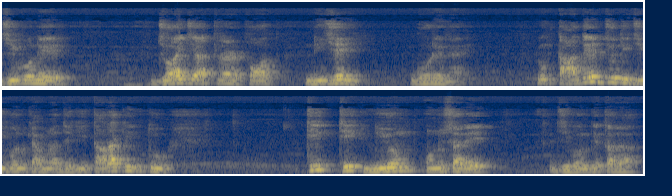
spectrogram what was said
জীবনের জয়যাত্রার পথ নিজেই গড়ে নেয়। এবং তাদের যদি জীবনকে আমরা দেখি, তারা কিন্তু ঠিক ঠিক নিয়ম অনুসারে জীবনকে তারা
